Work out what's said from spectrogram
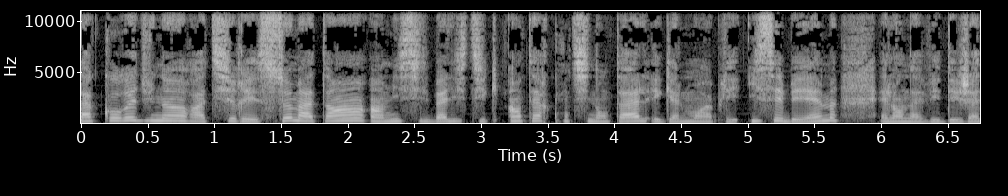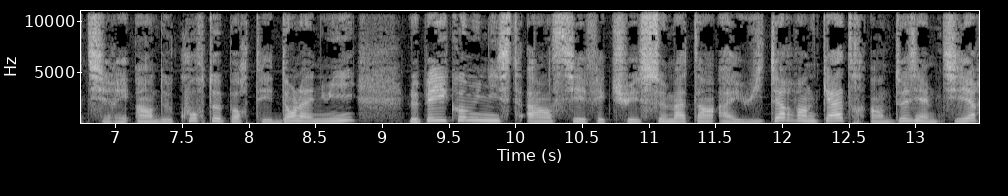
La Corée du Nord a tiré ce matin un missile balistique intercontinental, également appelé ICBM. Elle en avait déjà tiré un de courte portée dans la nuit. Le pays communiste a ainsi effectué ce matin à 8h24 un deuxième tir,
